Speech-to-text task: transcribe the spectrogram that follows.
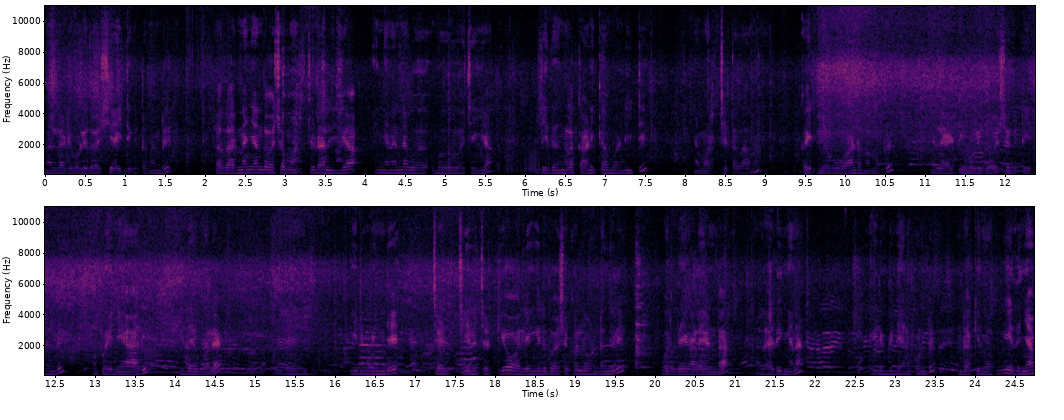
നല്ല അടിപൊളി ദോശയായിട്ട് കിട്ടുന്നുണ്ട്. സാധാരണ ഞാൻ ദോശ മറിച്ചിടലില്ല. ഇങ്ങനെ തന്നെ വേവുക ചെയ്യുക പക്ഷേ ഇത് നിങ്ങളെ കാണിക്കാൻ വേണ്ടിയിട്ട് ഞാൻ മറിച്ചിട്ടതാണ്. കരിഞ്ഞു പോകാണ്ട് നമുക്ക് നല്ല അടിപൊളി ദോശ കിട്ടിയിട്ടുണ്ട്. അപ്പോൾ ഇനി ആരും ഇതേപോലെ ഇരുമ്പിന്റെ ചീനച്ചട്ടിയോ അല്ലെങ്കിൽ ദോശക്കല്ലോ ഉണ്ടെങ്കിൽ വെറുതെ കളയണ്ട. എല്ലാവരും ഇങ്ങനെ ഇരുമ്പിന്റെ കൊണ്ട് ഉണ്ടാക്കി നോക്കുക. ഇത് ഞാൻ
